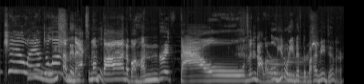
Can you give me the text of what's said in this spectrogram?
in jail, Angela. and a maximum ooh. fine of a hundred thousand dollars. Oh, you don't even have to buy me dinner.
